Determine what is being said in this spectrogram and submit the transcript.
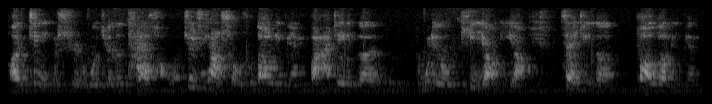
啊，这个是我觉得太好了，就是像手术刀里边把这个。毒瘤剔掉一样，在这个报告里面，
